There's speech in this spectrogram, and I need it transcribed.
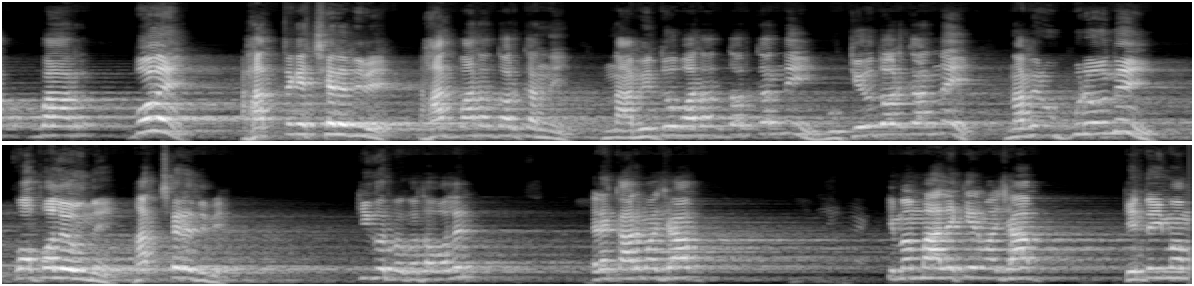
আকবার বলে হাত থেকে ছেড়ে দিবে। হাত বাঁধার দরকার নেই। নাভিতেও বাঁধার দরকার নেই, বুকেও দরকার নেই, নাভির উপরেও নেই, কপালেও নেই, হাত ছেড়ে দিবে। কি করবে কথা বলেন? এটা কার মাঝাব? ইমাম মালিকের মাঝাব। কিন্তু ইমাম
